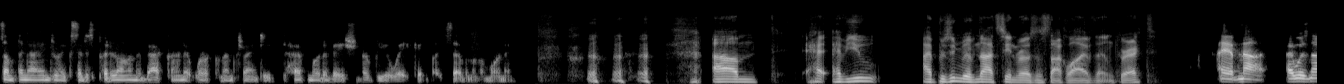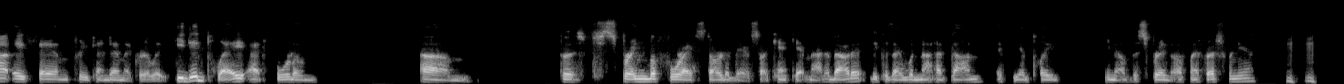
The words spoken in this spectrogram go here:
something I enjoy because I just put it on in the background at work when I'm trying to have motivation or be awake at like seven in the morning. um, ha- have you? I presume you have not seen Rosenstock live, then, correct? I have not. I was not a fan pre-pandemic. Really, he did play at Fordham, um, the spring before I started there, so I can't get mad about it because I would not have gone if he had played, you know, the spring of my freshman year.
